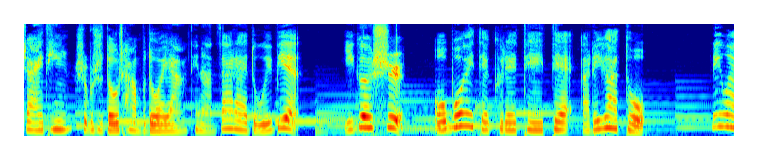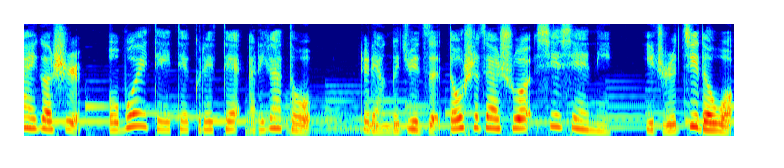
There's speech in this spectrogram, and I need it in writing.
いてくれてありがとう。乍一听是不是都差不多呀？天哪，再来读一遍，一个是覚えてくれていてありがとう，另外一个是覚えていてくれてありがとう。这两个句子都是在说谢谢你一直记得我，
